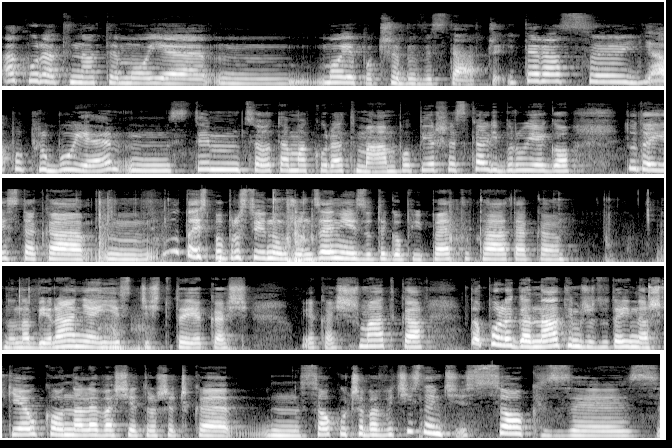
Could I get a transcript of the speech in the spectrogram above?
akurat na te moje, mm, moje potrzeby wystarczy. I teraz y, ja popróbuję mm, z tym, co tam akurat mam. Po pierwsze skalibruję go. Tutaj jest taka, mm, no to jest po prostu jedno urządzenie, jest do tego pipetka taka do nabierania i jest gdzieś tutaj jakaś, jakaś szmatka. To polega na tym, że tutaj na szkiełko nalewa się troszeczkę mm, soku. Trzeba wycisnąć sok z, z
